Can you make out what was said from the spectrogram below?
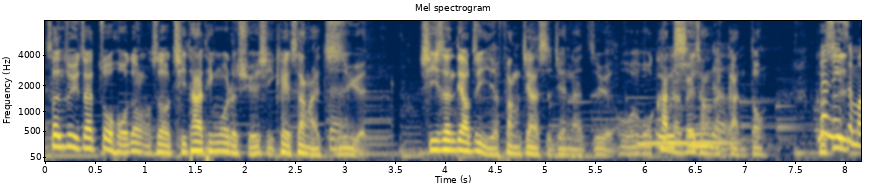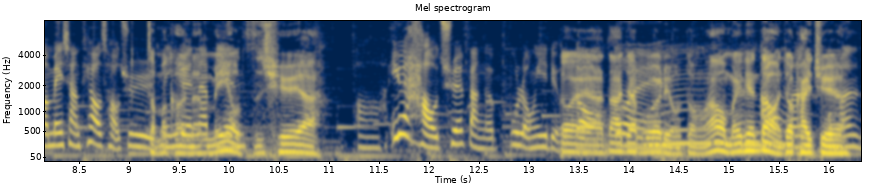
甚至于在做活动的时候，其他厅为了学习可以上来支援，牺牲掉自己的放假时间来支援。我我看了非常的感动。那你怎么没想跳槽去？怎么可能没有职缺啊？哦，因为好缺反而不容易流动。对啊，大家不会流动，然后我们一天到晚就开缺。我们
